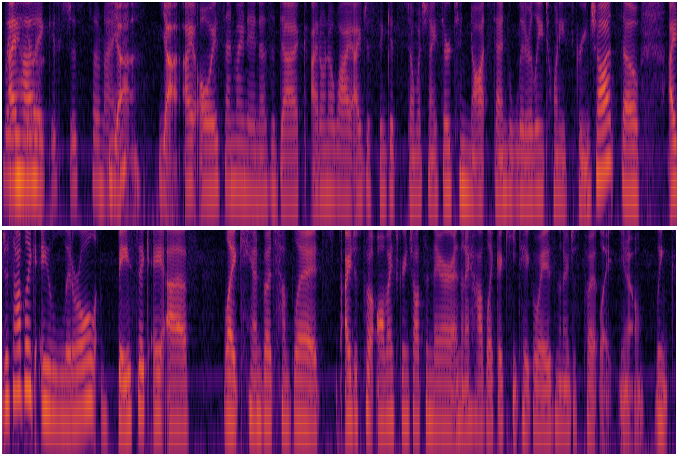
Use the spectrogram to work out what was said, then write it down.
Like I I, have- feel like it's just so nice. Yeah. Yeah, I always send mine in as a deck. I don't know why. I just think it's so much nicer to not send literally 20 screenshots. So I just have like a literal basic AF like Canva template. I just put all my screenshots in there and then I have like a key takeaways and then I just put like, you know, link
